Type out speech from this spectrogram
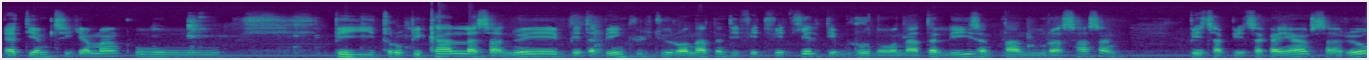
ny aty amintsika manko pays tropical izany hoe be dia be ny culture ao anatiny dia vetivety kely dia mirona ao anatin'ilay izy ny tanora sasany, betsabetsaka ihany ry zareo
